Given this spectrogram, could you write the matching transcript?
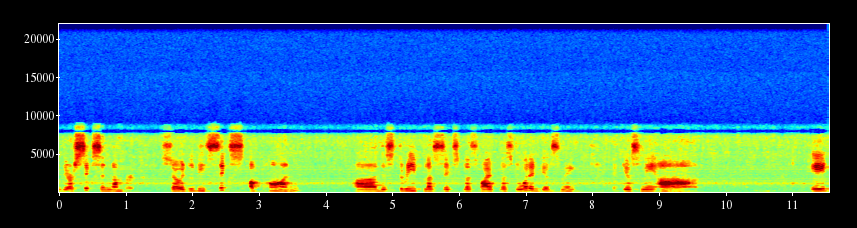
so there are six in number. So it will be six upon uh, this 3 plus 6 plus 5 plus 2 what it gives me it gives me uh, 8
